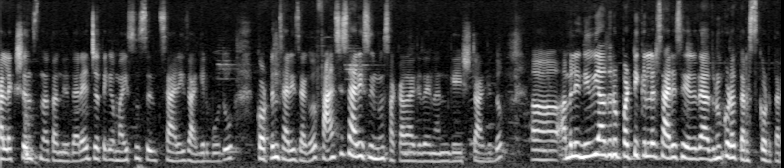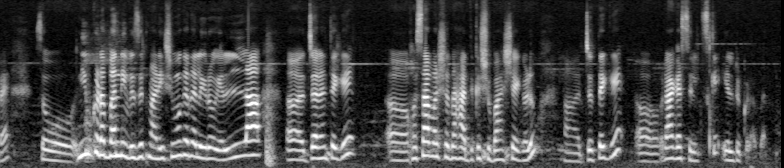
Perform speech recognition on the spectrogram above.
ಕಲೆಕ್ಷನ್ಸ್ನ ತಂದಿದ್ದಾರೆ. ಜೊತೆಗೆ ಮೈಸೂರು ಸಿಲ್ಕ್ ಸ್ಯಾರೀಸ್ ಆಗಿರ್ಬೋದು ಕಾಟನ್ ಸ್ಯಾರೀಸ್ ಆಗಿರ್ಬೋದು ಫ್ಯಾನ್ಸಿ ಸ್ಯಾರೀಸ್ ಇನ್ನೂ ಸಕ್ಕದಾಗಿದೆ ನನಗೆ ಇಷ್ಟ ಆಗಿದ್ದು. ಆಮೇಲೆ ನೀವು ಯಾವ್ದಾದ್ರು ಪರ್ಟಿಕ್ಯುಲರ್ ಸ್ಯಾರೀಸ್ ಹೇಳಿದ್ರೆ ಅದನ್ನು ಕೂಡ ತರಿಸ್ಕೊಡ್ತಾರೆ. ಸೊ ನೀವು ಕೂಡ ಬನ್ನಿ ವಿಸಿಟ್ ಮಾಡಿ. ಶಿವಮೊಗ್ಗದಲ್ಲಿರೋ ಎಲ್ಲ ಜನತೆಗೆ ಹೊಸ ವರ್ಷದ ಹಾರ್ದಿಕ ಶುಭಾಶಯಗಳು. ಜೊತೆಗೆ ರಾಗ ಸಿಲ್ಕ್ಸ್ಗೆ ಎಲ್ಲರೂ ಕೂಡ ಬನ್ನಿ.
